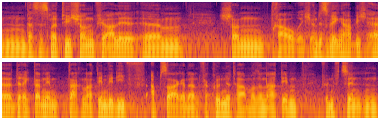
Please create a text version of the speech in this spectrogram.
Mm, das ist natürlich schon für alle ähm, schon traurig. Und deswegen habe ich äh, direkt an dem Tag, nachdem wir die Absage dann verkündet haben, also nach dem 15.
